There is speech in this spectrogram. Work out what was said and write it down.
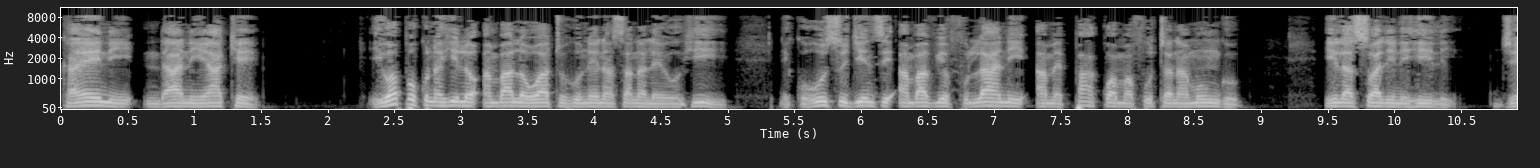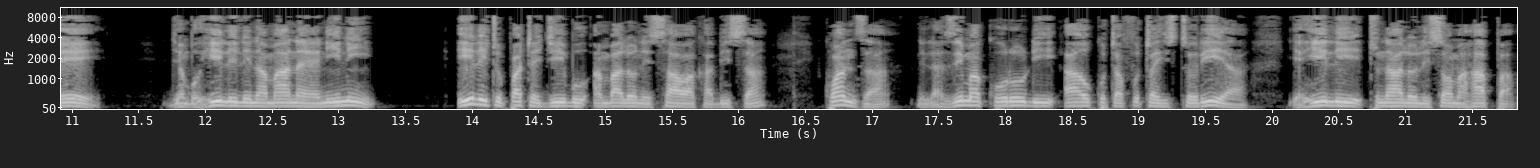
kaeni ndani yake. Iwapo kuna hilo ambalo watu hunena sana leo hii ni kuhusu jinsi ambavyo fulani amepakwa mafuta na mungu. Ila swali ni hili je jambo hili lina maana ya nini? Ili tupate jibu ambalo ni sawa kabisa kwanza ni lazima kurudi au kutafuta historia ya hili tunalolisoma hapa.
